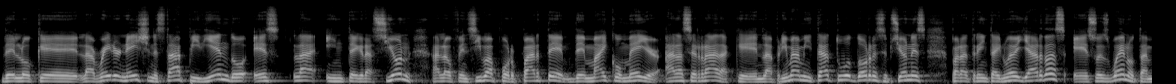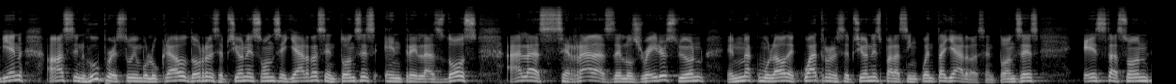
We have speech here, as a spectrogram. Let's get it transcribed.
de lo que la Raider Nation está pidiendo es la integración a la ofensiva por parte de Michael Mayer a la cerrada, que en la primera mitad tuvo dos recepciones para 39 yardas. Eso es bueno. También Austin Hooper estuvo involucrado, dos recepciones, 11 yardas. Entonces, entre las dos alas cerradas de los Raiders, estuvieron en un acumulado de cuatro recepciones para 50 yardas. Entonces, entonces, estas son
